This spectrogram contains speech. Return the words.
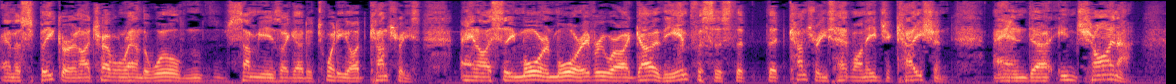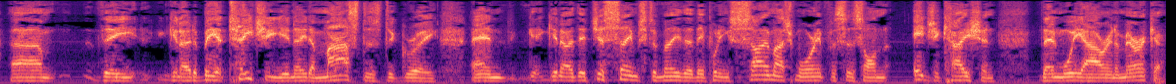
am a speaker and I travel around the world and some years I go to 20 odd countries and I see more and more everywhere I go the emphasis that, that countries have on education and uh, in China um, the you know to be a teacher you need a master's degree. And you know it just seems to me that they're putting so much more emphasis on education than we are in America.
